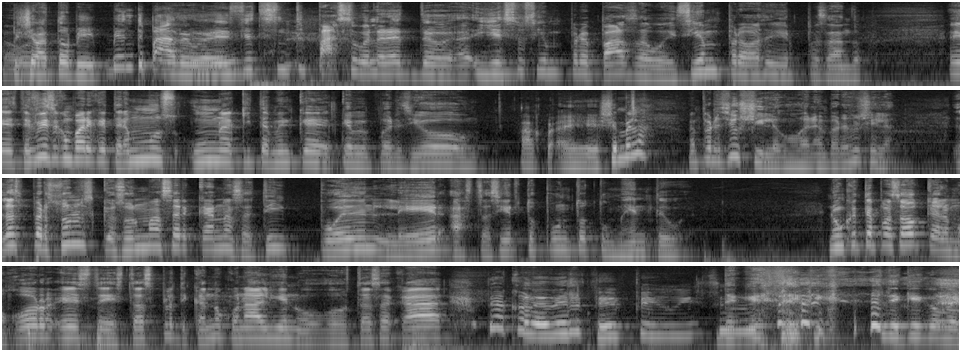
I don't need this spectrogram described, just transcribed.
pinche güey. vato bien, bien tipado, güey. Este es un tipazo, güey, la. Y eso siempre pasa, güey. Siempre va a seguir pasando. Este, fíjese, compadre, que tenemos una aquí también que, que me pareció. Ah, eh. Me pareció chila, güey. Me pareció chila. Las personas que son más cercanas a ti pueden leer hasta cierto punto tu mente, güey. ¿Nunca te ha pasado que a lo mejor este, estás platicando con alguien o, o estás acá? Me acordé del Pepe, güey. ¿De qué, de qué, de qué comer?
